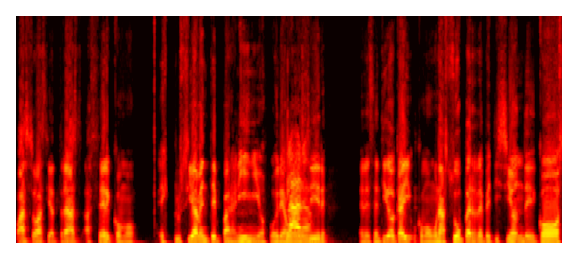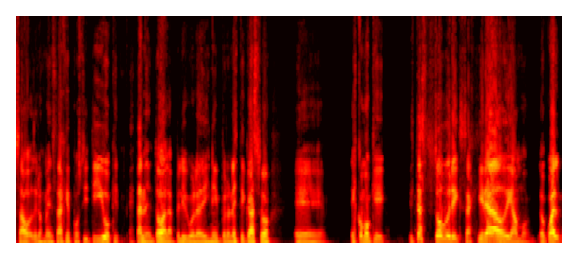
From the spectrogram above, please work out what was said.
pasos hacia atrás a ser como exclusivamente para niños, podríamos decir en el sentido que hay como una súper repetición de cosas o de los mensajes positivos que están en toda la película de Disney, pero en este caso eh, es como que está sobre exagerado, digamos, lo cual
